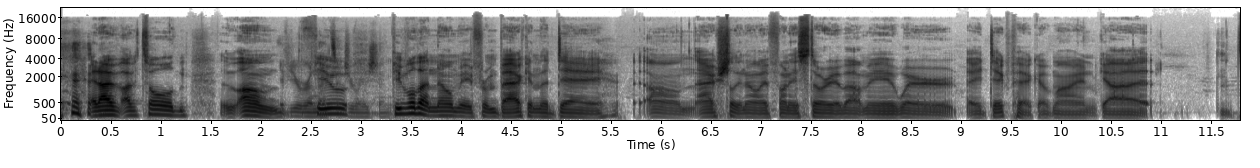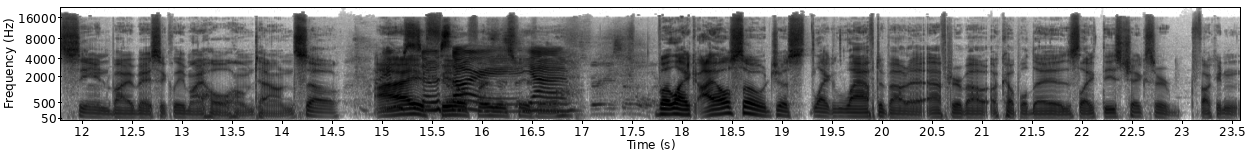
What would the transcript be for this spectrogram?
and I've I've told um if you were in few, that situation. People that know me from back in the day um, actually know a funny story about me where a dick pic of mine got seen by basically my whole hometown. So I'm I so feel sorry. for these people. Yeah. But like I also just like laughed about it after about a couple days. Like these chicks are fucking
